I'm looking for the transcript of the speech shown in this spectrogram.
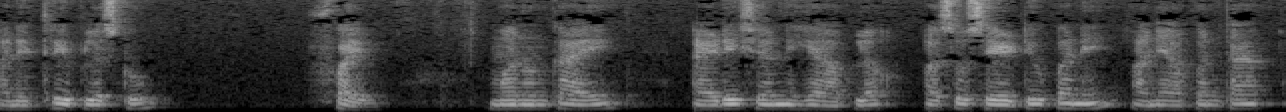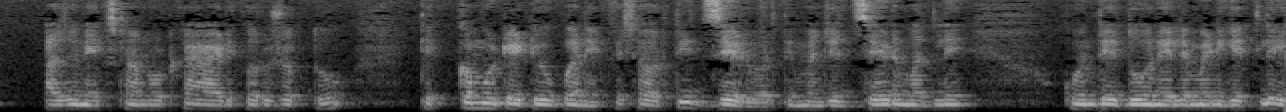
आणि थ्री प्लस टू फाईव्ह म्हणून काय? ऍडिशन हे आपलं असोसिएटिव्ह पण आहे आणि आपण काय अजून एक्स्ट्रा नोट काय ऍड करू शकतो? ते कम्युटेटिव्ह पण आहे. कशावरती? झेड वरती. म्हणजे झेड मधले कोणते दोन एलिमेंट घेतले?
